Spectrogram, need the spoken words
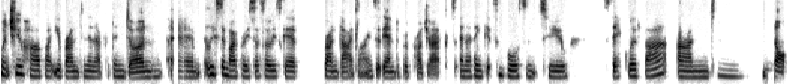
once you have like your branding and everything done um, at least in my process i always give brand guidelines at the end of a project and i think it's important to stick with that and mm. not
